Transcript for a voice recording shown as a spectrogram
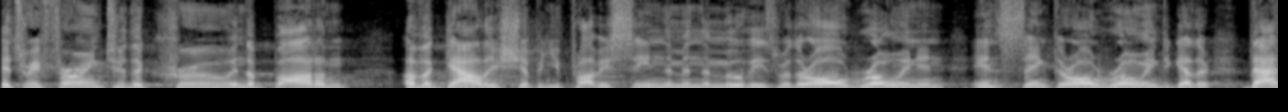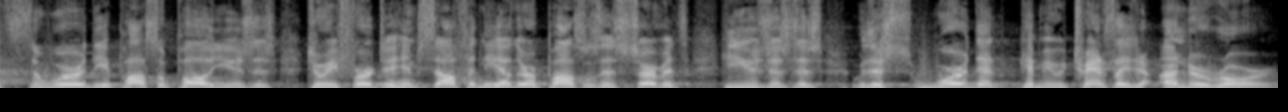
It's referring to the crew in the bottom of a galley ship, and you've probably seen them in the movies where they're all rowing in, in sync, they're all rowing together. That's the word the Apostle Paul uses to refer to himself and the other apostles as servants. He uses this, this word that can be translated under rower.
